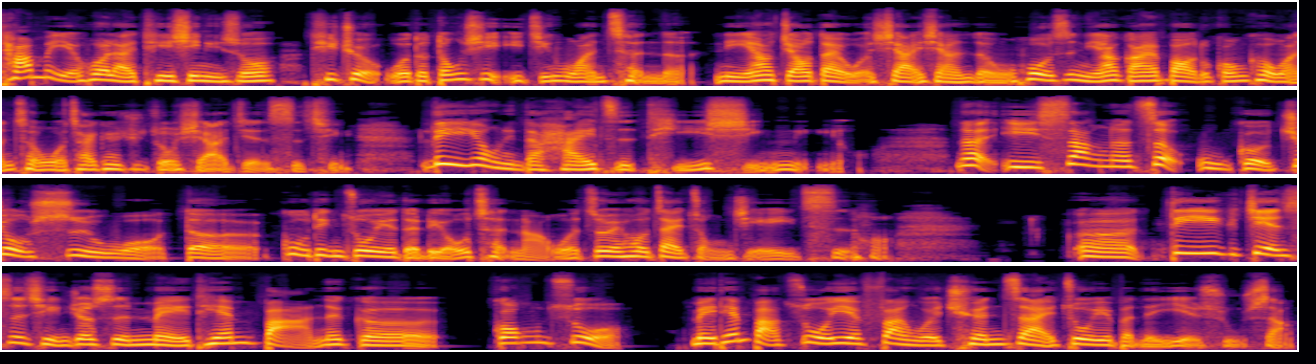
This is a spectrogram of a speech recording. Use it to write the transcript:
他们也会来提醒你说：“Teacher，我的东西已经完成了，你要交代我下一项任务，或者是你要赶快把我的功课完成，我才可以去做下一件事情。”利用你的孩子提醒你哦。那以上呢，这五个就是我的固定作业的流程啊。我最后再总结一次哈。呃，第一件事情就是每天把那个工作，每天把作业范围圈在作业本的页数上。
